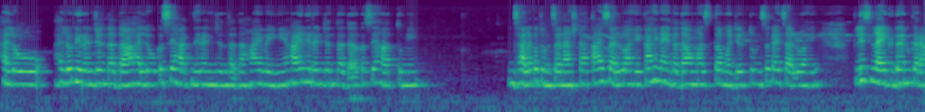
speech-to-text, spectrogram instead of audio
हॅलो हॅलो निरंजन दादा हॅलो कसे आहात निरंजन दादा? हाय वहिनी हाय निरंजन दादा कसे आहात तुम्ही? झालं का तुमचा नाश्ता? काय चालू आहे? काही नाही दादा मस्त मजेत. तुमचं काय चालू आहे? प्लीज लाईक डन करा.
